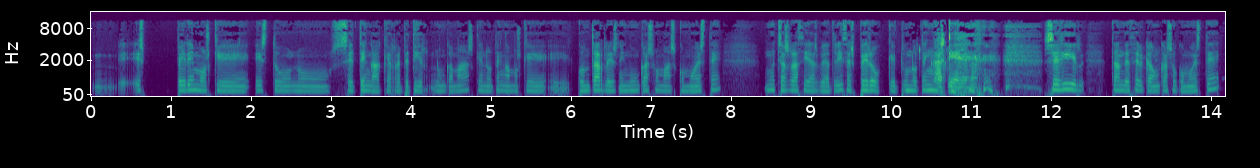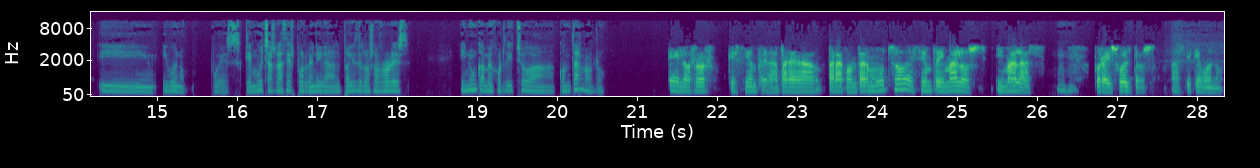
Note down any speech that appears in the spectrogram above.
mm, esperemos que esto no se tenga que repetir nunca más, que no tengamos que eh, contarles ningún caso más como este. Muchas gracias, Beatriz. Espero que tú no tengas ti, que seguir tan de cerca un caso como este. Y, y bueno, pues que muchas gracias por venir al País de los Horrores y nunca mejor dicho a contárnoslo. El horror que siempre da para, para contar mucho, siempre hay malos y malas Por ahí sueltos. Así que bueno,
